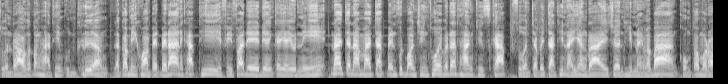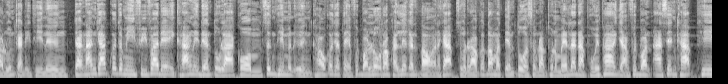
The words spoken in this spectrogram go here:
ส่วนเราก็ต้องหาทีมอุ่นเครื่อง แล้วก็มีความเป็นไปได้นะครับที่ฟีฟ่าเดย์เดือนกันยายนนี้ น่าจะนำมาจัดเป็นฟุตบอลชิงถ้วยพระราชทานคิงส์คัพส่วนจะไปจัดที่ไหนอย่างไรเชิญทีมไหนมาบ้าง คงต้องมารอลุ้นกันอีกทีหนึ่งจากนั้นครับก็จะมีฟีฟ่าเดย์อีกครั้งในเดือนตุลาคม ซึ่งทีมอื่นๆเขาก็จะเตะฟุตบอลโลกรอบคัดเลือกกันต่อนะครับส่วนเราก็ต้องมาเตรียมตัวสำหรับทัวร์นาเมนต์ระดับภูมิภาคอย่างฟุตบอลอาเซียนคัพที่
